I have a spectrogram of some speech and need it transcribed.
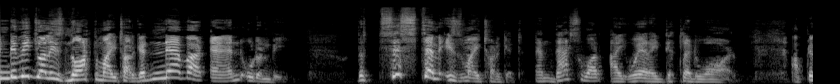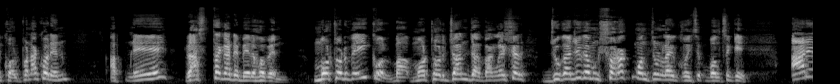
individual is not my target never and wouldn't be The system is my target, and that's what I where I declared war. আপনি কল্পনা করেন আপনি রাস্তাঘাটে বের হবেন মোটর ভেহিকল বা মোটর যানজা বাংলাদেশের যোগাযোগ এবং সড়ক মন্ত্রণালয় বলছে কি আরে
